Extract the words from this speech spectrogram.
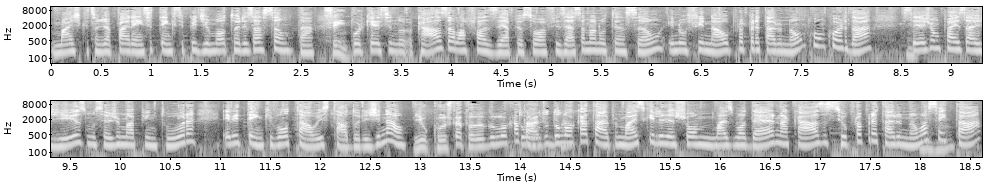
mais questão de aparência, tem que se pedir uma autorização, tá? Sim. Porque se no caso ela fazer, a pessoa fizer essa manutenção e no final o proprietário não concordar, hum. seja um paisagismo, seja uma pintura, ele tem que voltar ao estado original. E o custo é todo do locatário. Tudo do locatário. Por mais que ele deixou deixou mais moderna a casa, se o proprietário não uhum. aceitar,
